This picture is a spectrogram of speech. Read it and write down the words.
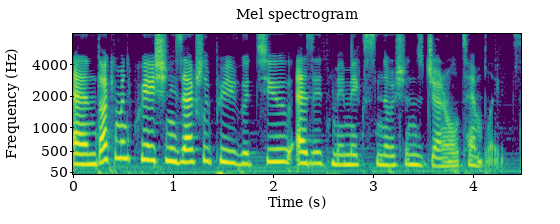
and document creation is actually pretty good too, as it mimics Notion's general template.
